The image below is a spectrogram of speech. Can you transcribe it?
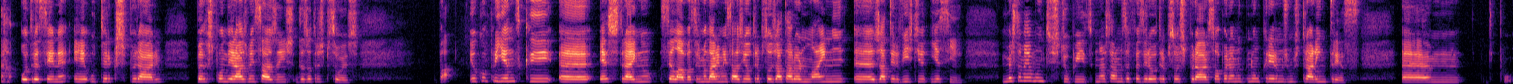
outra cena é o ter que esperar para responder às mensagens das outras pessoas. Pá, eu compreendo que uh, é estranho, sei lá, vocês mandarem mensagem a outra pessoa já estar online, uh, já ter visto e, assim. Mas também é muito estúpido nós estarmos a fazer a outra pessoa esperar só para não, não querermos mostrar interesse. Um, tipo,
